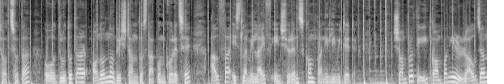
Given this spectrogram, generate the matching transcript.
স্বচ্ছতা ও দ্রুততার অনন্য দৃষ্টান্ত স্থাপন করেছে আলফা ইসলামী লাইফ ইন্স্যুরেন্স কোম্পানি লিমিটেড। সম্প্রতি কোম্পানির রাউজান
